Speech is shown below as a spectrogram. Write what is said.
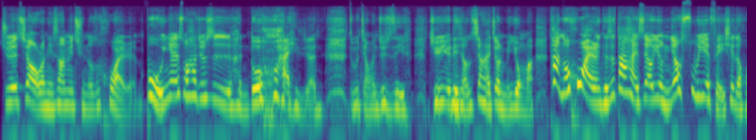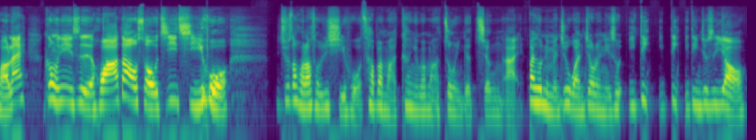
觉得交友软件上面全都是坏人，不应该说他就是很多 坏人。怎么讲完就自己觉得有点想这样还叫你们用吗？他很多坏人，可是他还是要用。你要树叶匪懈的话，来跟我念一次：滑到手机起火，你就是滑到手机起火，才有办法看有办法中一个真爱。拜托你们，就玩交友软件的时候，一定一定一定就是要。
